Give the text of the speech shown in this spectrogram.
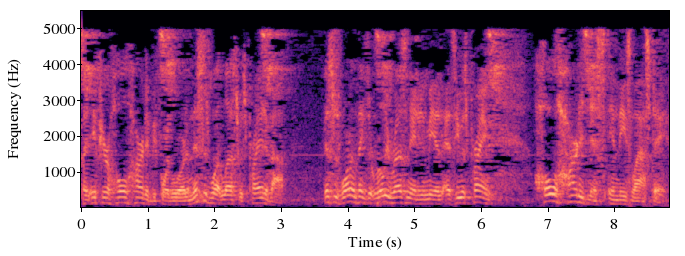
But if you're wholehearted before the Lord, and this is what Les was praying about. This was one of the things that really resonated in me as he was praying. Wholeheartedness in these last days.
